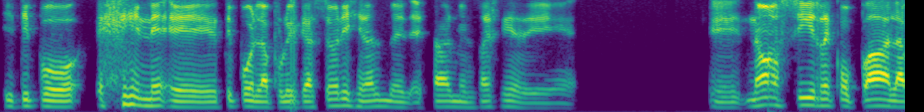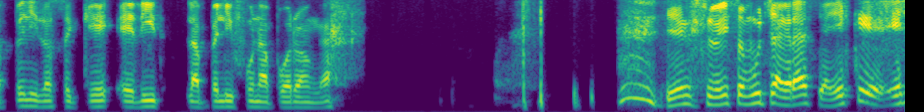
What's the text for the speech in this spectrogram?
y tipo, en, eh, tipo en la publicación original estaba el mensaje de, eh, no, sí, recopada la peli, no sé qué, Edit, la peli fue una poronga. Y se me hizo mucha gracia. Y es que es,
